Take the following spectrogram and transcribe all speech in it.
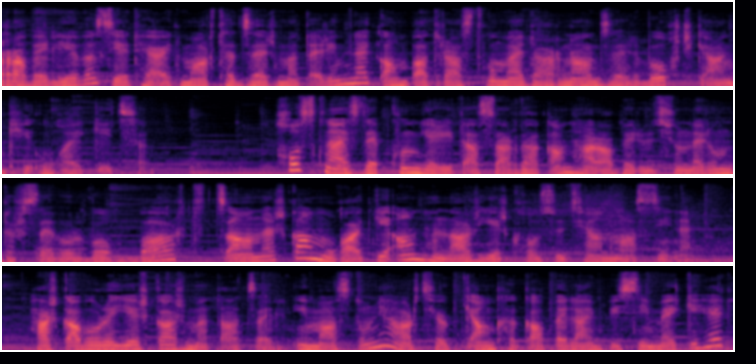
Առավել եւս, եթե այդ մարդը ձեր մտերիմն է կամ պատրաստվում է դառնալ ձեր ողջ կյանքի ուղեկիցը։ Խոսքն այս դեպքում երիտասարդական հարաբերություններում դրսևորվող բարդ, ծանր կամ ուղակի անհնար երկխոսության մասին է։ Հարկավոր է երկար մտածել, իմաստ ունի արդյոք կյանքը կապել այնպիսի մեկի հետ,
